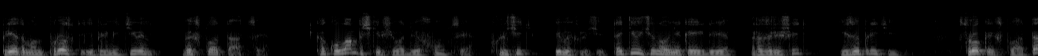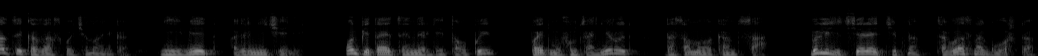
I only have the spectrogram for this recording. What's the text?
При этом он прост и примитивен в эксплуатации. Как у лампочки всего две функции – включить и выключить. Такие у чиновника их две – разрешить и запретить. Срок эксплуатации казахского чиновника не имеет ограничений. Он питается энергией толпы, поэтому функционирует до самого конца. Выглядит стереотипно, согласно ГОСТа.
